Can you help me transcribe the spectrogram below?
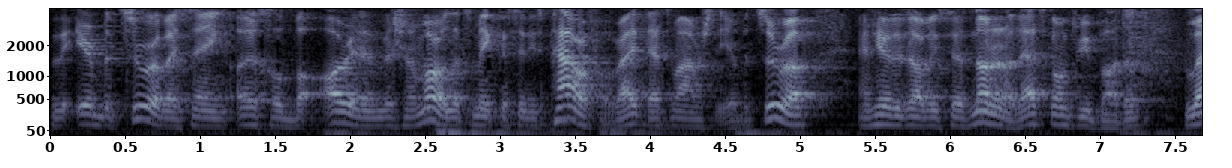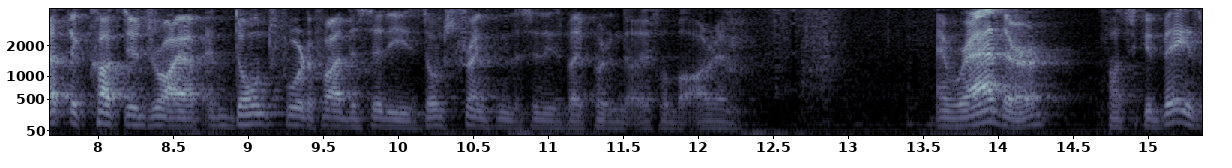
the Ir Betsura by saying. Let's make the cities powerful, right? That's mamish the Ir Betsura. And here the Davi says, no, no, no, that's going to be Badad. Let the Katzir dry up and don't fortify the cities. Don't strengthen the cities by putting the Eichel Ba'arim. And rather, Beis,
